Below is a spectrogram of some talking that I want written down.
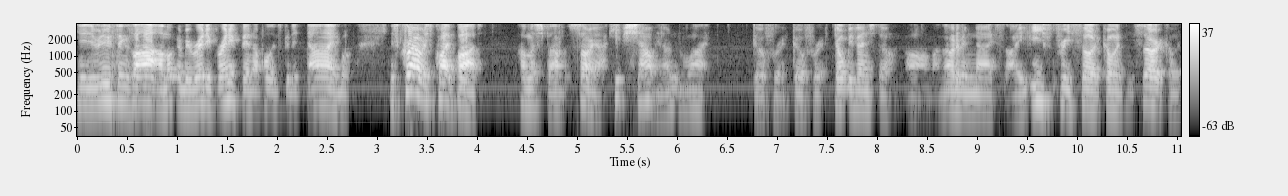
If you do things like that, I'm not going to be ready for anything. I'm probably just going to die, but this crowd is quite bad. How much? Sorry, I keep shouting. I don't know why. Go for it. Go for it. Don't be venged though. Oh man, that would have been nice. I he saw it coming. He saw it coming.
